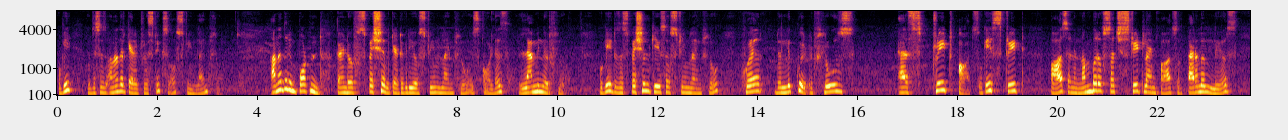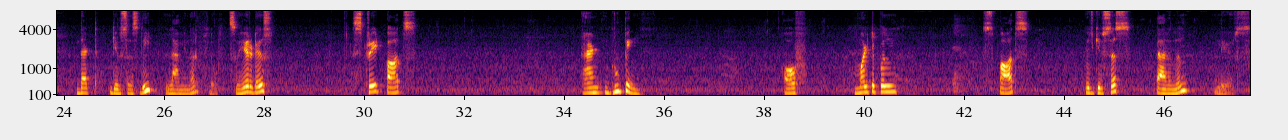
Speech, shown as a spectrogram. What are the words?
okay so this is another characteristics of streamline flow Another important kind of special category of streamline flow is called as laminar flow. Okay, it is a special case of streamline flow where the liquid it flows as straight paths. Okay, straight paths and a number of such straight line paths or parallel layers that gives us the laminar flow. So here it is straight paths and grouping of multiple paths which gives us parallel layers.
